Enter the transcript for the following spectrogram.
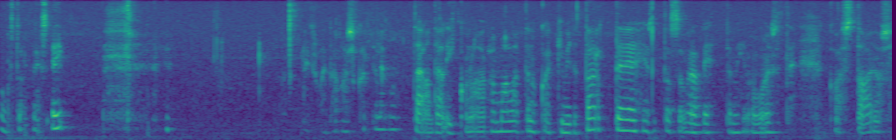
Onko tarpeeksi? Ei. Nyt ruvetaan askartelemaan. Täällä on täällä ikkunalla. Mä oon laittanut kaikki mitä tarttee. Ja sitten tossa on vähän vettä, mihin mä voin sitten kastaa, jos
